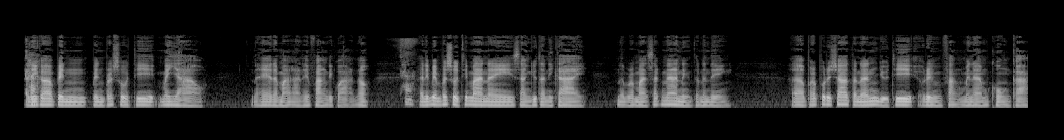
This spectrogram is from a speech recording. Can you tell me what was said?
อันนี้ก็เป็นเป็นพระสูตรที่ไม่ยาวนะให้อามาอ่านให้ฟังดีกว่าเนาะ อันนี้เป็นพระสูตรที่มาในสังยุตตนิกายนะประมาณสักหน้าหนึ่งเท่านั้นเอง พระพุทธเจ้าตอนนั้นอยู่ที่ริมฝั่งแม่น้ำคงคา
